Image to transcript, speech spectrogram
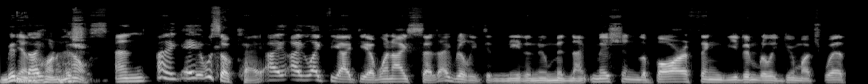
Midnight yeah, the haunted Mission. house, and I, it was okay. I, I like the idea. When I said I really didn't need a new midnight mission, the bar thing you didn't really do much with.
